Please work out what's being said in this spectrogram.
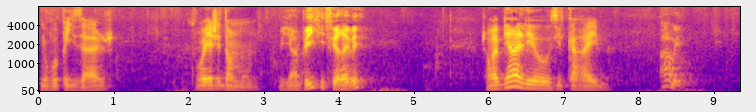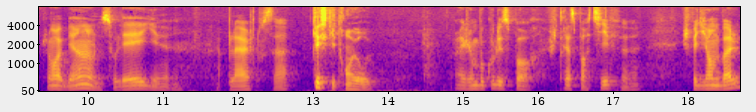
nouveaux paysages, voyager dans le monde. mais il y a un pays qui te fait rêver? J'aimerais bien aller aux îles Caraïbes. Ah oui. J'aimerais bien le soleil, euh, la plage, tout ça. Qu'est-ce qui te rend heureux Ouais, J'aime beaucoup le sport. Je suis très sportif. euh, je fais du handball.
